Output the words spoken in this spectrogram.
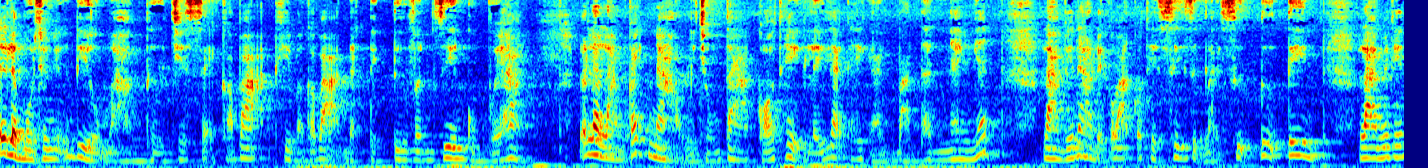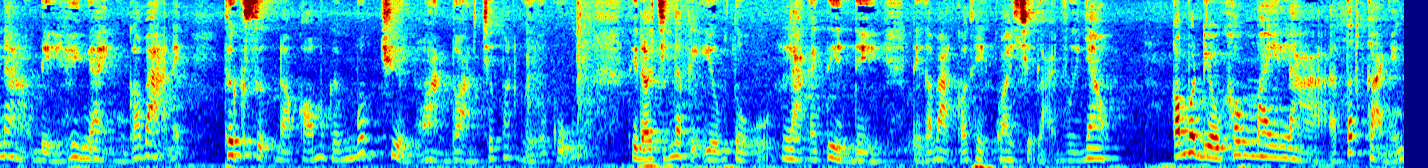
đây là một trong những điều mà hằng thường chia sẻ các bạn khi mà các bạn đặt lịch tư vấn riêng cùng với hằng. Đó là làm cách nào để chúng ta có thể lấy lại cái hình ảnh bản thân nhanh nhất? Làm thế nào để các bạn có thể xây dựng lại sự tự tin? Làm như thế nào để hình ảnh của các bạn ấy thực sự nó có một cái bước chuyển hoàn toàn trước mắt người yêu cũ? Thì đó chính là cái yếu tố, là cái tiền đề để các bạn có thể quay trở lại với nhau có một điều không may là tất cả những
